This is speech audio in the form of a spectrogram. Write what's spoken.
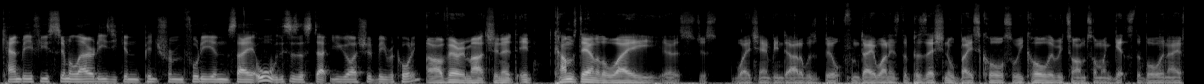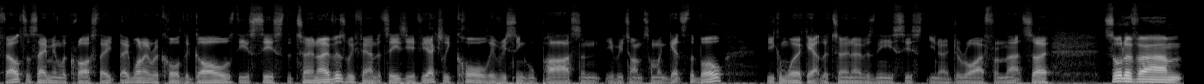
can be a few similarities you can pinch from footy and say, "Oh, this is a stat you guys should be recording"? Oh, very much, and it, it comes down to the way uh, it's just way champion data was built from day one is the possessional based call. So we call every time someone gets the ball in AFL. It's the same in lacrosse. They they want to record the goals, the assists, the turnovers. We found it's easier if you actually call every single pass and every time someone gets the ball, you can work out the turnovers and the assists, you know, derived from that. So, sort of. Um,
